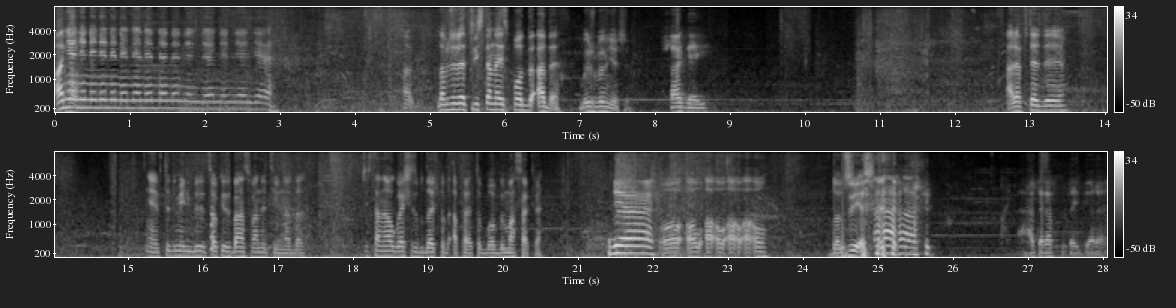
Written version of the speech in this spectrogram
O nie, nie, nie, nie, nie, nie, nie, nie, nie, nie, nie, nie, nie, nie, nie. Dobrze, że Tristana jest pod AD, bo już bym nie żył. Szagej. Ale wtedy... Nie, wtedy mieliby całkiem zbalansowany team nadal. Tristana mogła się zbudować pod AP, to byłoby masakra. Nie! O, o, o, o, o, o, o. Lol, żyjesz. A teraz tutaj biorę.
